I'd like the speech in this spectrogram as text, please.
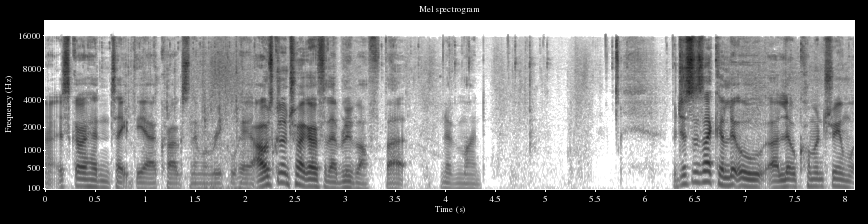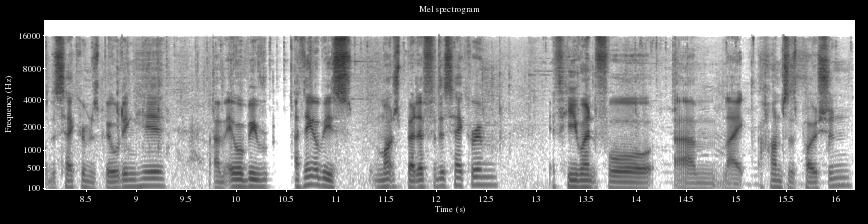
Alright, let's go ahead and take the uh, Krugs and then we'll recall here. I was going to try go for their blue buff, but never mind. But just as like a little a little commentary on what this is building here, um, it would be I think it would be much better for this Hecarim if he went for um, like Hunter's Potion.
